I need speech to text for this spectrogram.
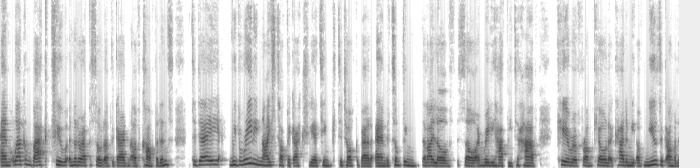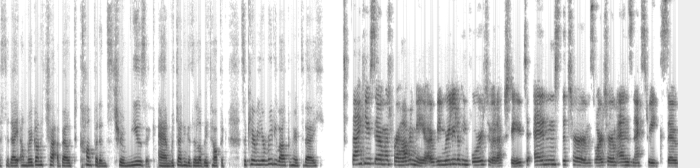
And um, welcome back to another episode of the Garden of Confidence. Today, we've a really nice topic, actually, I think, to talk about. Um, it's something that I love. So I'm really happy to have Kira from Ceola Academy of Music on with us today. And we're going to chat about confidence through music, um, which I think is a lovely topic. So, Kira, you're really welcome here today. Thank you so much for having me. I've been really looking forward to it actually to end the term. So our term ends next week. So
